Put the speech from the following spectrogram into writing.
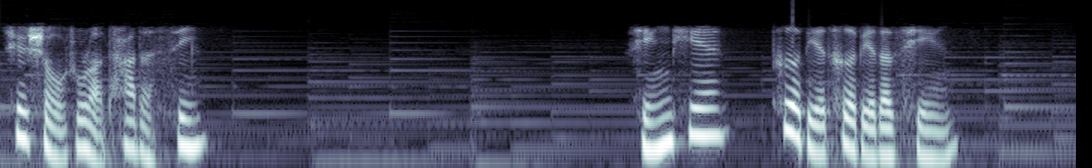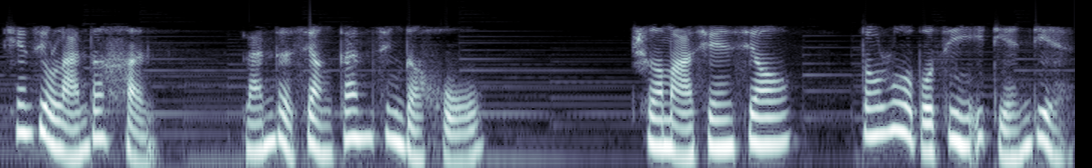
却守住了他的心。晴天特别特别的晴，天就蓝得很，蓝得像干净的湖。车马喧嚣都落不进一点点，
